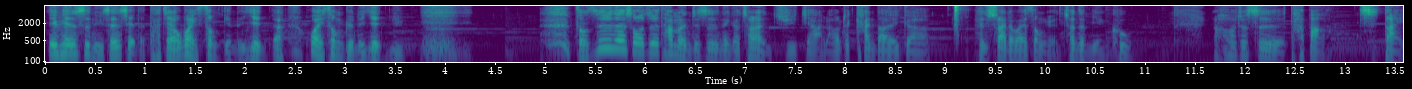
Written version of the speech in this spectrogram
一篇是女生写的，她叫外送员的艳呃外送员的艳遇。总之就是在说，就是他们就是那个穿得很居家，然后就看到一个很帅的外送员穿着棉裤，然后就是他把纸袋，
